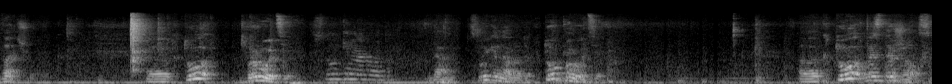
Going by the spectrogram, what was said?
Два человека. Э, кто против? Слуги народа. Да, слуги народа. Кто против? Э, кто воздержался?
